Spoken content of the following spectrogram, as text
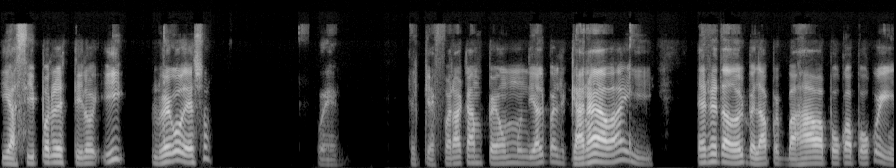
y así por el estilo. Y luego de eso, pues el que fuera campeón mundial, pues ganaba y el retador. Pues bajaba poco a poco y,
